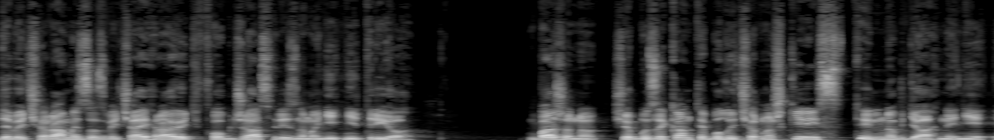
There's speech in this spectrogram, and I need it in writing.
де вечорами зазвичай грають фоп-джаз різноманітні тріо. Бажано, щоб музиканти були чорношкірі стильно вдягнені.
